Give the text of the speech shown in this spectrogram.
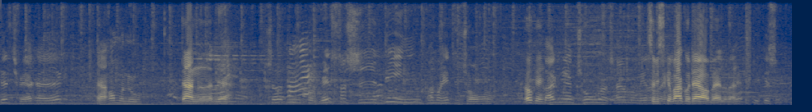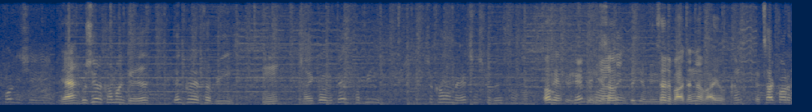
den tværgade, ikke? Ja. Ja. kommer nu. dernede, eller Ja. Så er den på venstre side, lige inden du kommer hen til torvet. Okay. Der er ikke mere end 200-300 meter. Så vi skal bare gå derop, eller hvad? Ja, I kan se, prøv lige at se her. Ja. Du kan se, der kommer en gade. Den går jeg forbi. Mm. Når I går den forbi, så kommer Matas fra venstre hånd. Okay. Kæmpe Det forretning. det giver mening. Så er det bare den der vej, jo. Kom. Ja, tak for det.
